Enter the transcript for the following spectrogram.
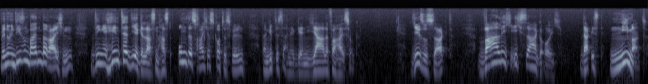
Wenn du in diesen beiden Bereichen Dinge hinter dir gelassen hast, um des Reiches Gottes willen, dann gibt es eine geniale Verheißung. Jesus sagt, wahrlich ich sage euch, da ist niemand,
